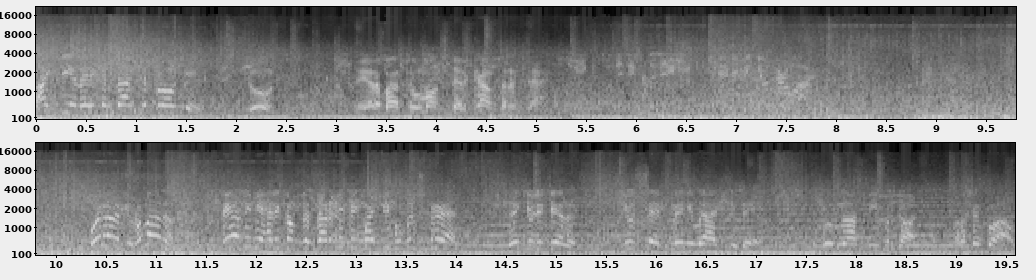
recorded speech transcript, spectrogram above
I see American tanks approaching. Good. They are about to launch their counterattack. Where are you, Romanov? The enemy helicopters are ripping my people to shreds. Thank you, Lieutenant. You saved many lives today. It will not be forgotten. Maloshenko out.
